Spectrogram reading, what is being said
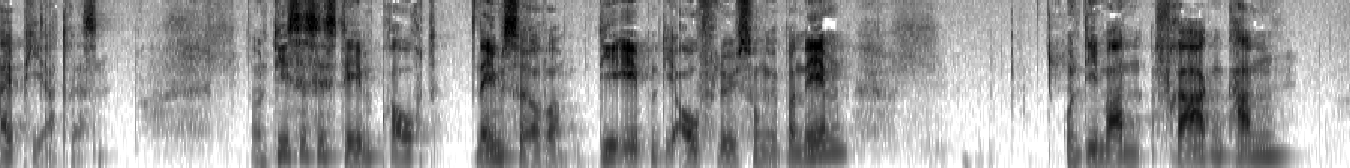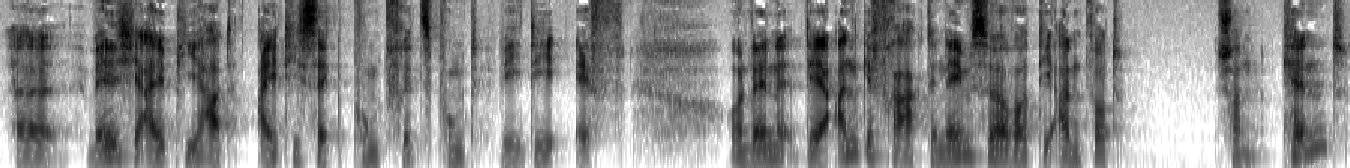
IP-Adressen. Und dieses System braucht Nameserver, die eben die Auflösung übernehmen und die man fragen kann, äh, welche IP hat itsec.fritz.wdf. Und wenn der angefragte Nameserver die Antwort schon kennt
